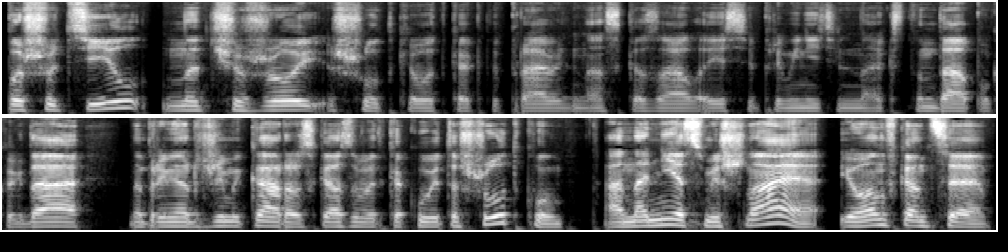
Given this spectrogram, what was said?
пошутил над чужой шуткой, вот как ты правильно сказала, если применительно к стендапу. Когда, например, Джимми Карр рассказывает какую-то шутку, она не смешная, и он в конце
